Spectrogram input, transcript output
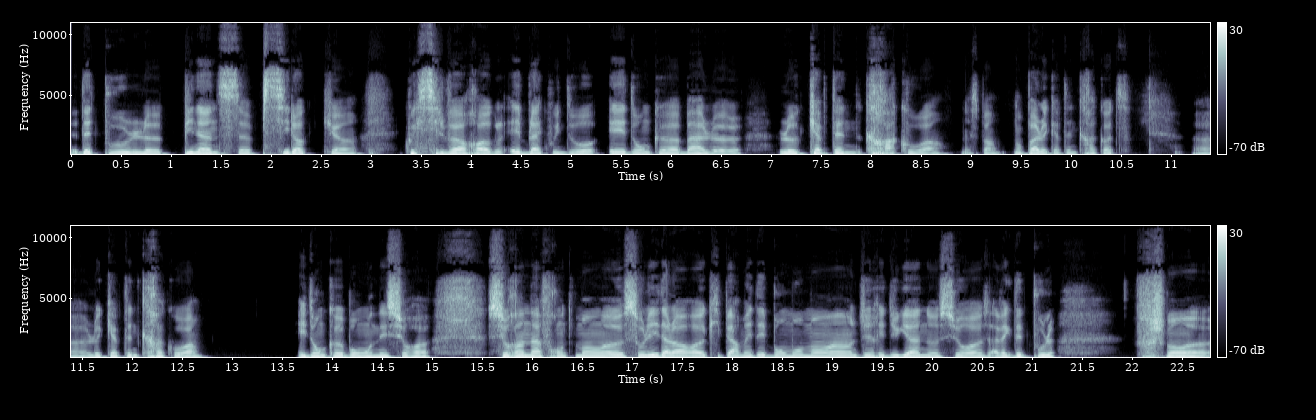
Deadpool, Pinance, Psylocke, Quicksilver, Rogue et Black Widow et donc euh, bah, le, le Captain Krakoa, n'est-ce pas? Non pas le Captain Krakot, euh, le Captain Krakoa. Et donc euh, bon, on est sur un affrontement solide, alors qui permet des bons moments. Hein, Jerry Dugan sur avec Deadpool. Franchement,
